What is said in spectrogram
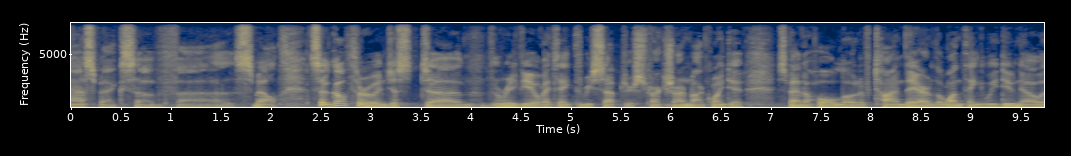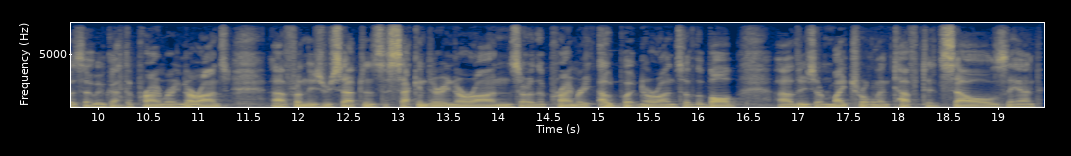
aspects of uh, smell. So go through and just uh, review, I think, the receptor structure. I'm not going to spend a whole load of time there. The one thing we do know is that we've got the primary neurons uh, from these receptors. The secondary neurons are the primary output neurons of the bulb. Uh, these are mitral and tufted cells, and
